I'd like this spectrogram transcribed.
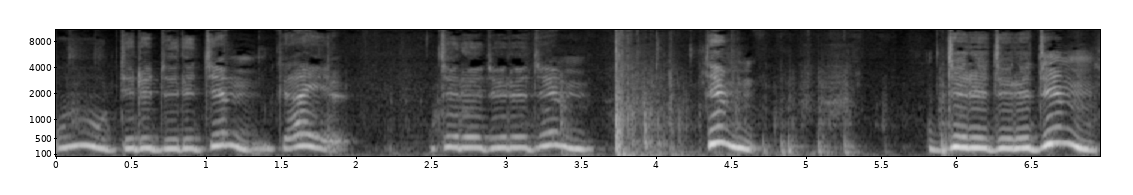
Uh, dim, geil. Dim. Dim.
